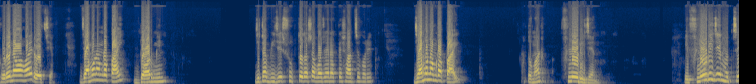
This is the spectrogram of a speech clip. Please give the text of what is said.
ধরে নেওয়া হয় রয়েছে। যেমন আমরা পাই ডরমিন, যেটা বীজের সুপ্ত দশা বজায় রাখতে সাহায্য করে। যেমন আমরা পাই তোমার ফ্লোরিজেন। এই ফ্লোরিজেন হচ্ছে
